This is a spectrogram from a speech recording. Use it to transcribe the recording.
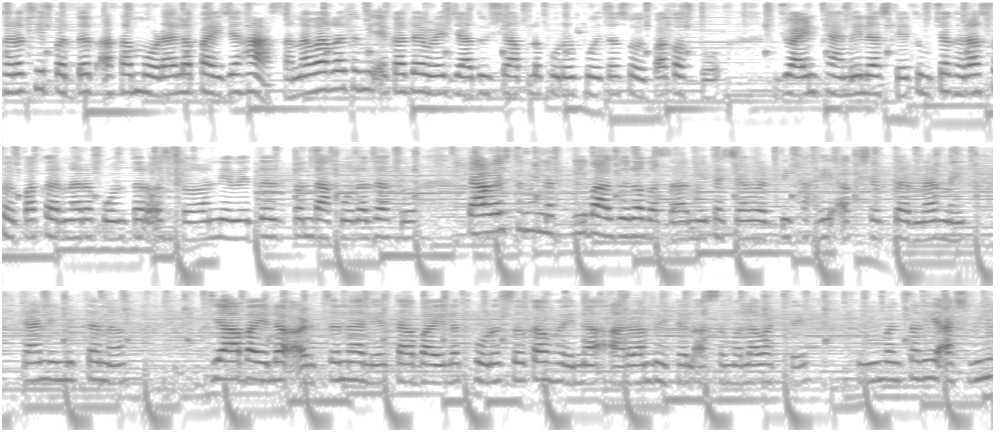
खरंच ही पद्धत आता मोडायला पाहिजे. हां सणावारला तुम्ही एखाद्या वेळेस ज्या दिवशी आपलं पुरणपोळीचा स्वयंपाक असतो जॉईंट फॅमिली असते तुमच्या घरात स्वयंपाक करणारं कोण तर असतं नैवेद्य पण दाखवला जातो त्यावेळेस तुम्ही नक्की बाजूला बसा. मी त्याच्यावरती काही आक्षेप करणार नाही. त्यानिमित्तानं ज्या बाईला अडचण आली आहे त्या बाईला थोडंसं का होईना आराम भेटेल असं मला वाटते तुम्ही म्हणसाल ही अश्विनी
